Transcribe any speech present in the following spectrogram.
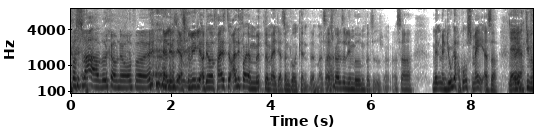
forsvare vedkommende over for... Øh, Ja, lige præcis. jeg skulle virkelig, og det var faktisk, det var aldrig før, jeg mødte dem, at jeg sådan godkendte dem. Altså, jeg skulle altid lige møde dem på et tidspunkt. Og så, men, men Julia har god smag, altså. Ja, er ja. Ikke, de var,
